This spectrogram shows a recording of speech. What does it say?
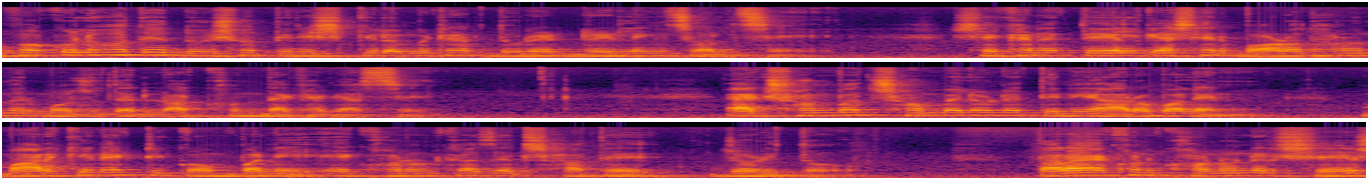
উপকূল হতে দুইশো কিলোমিটার দূরে ড্রিলিং চলছে। সেখানে তেল গ্যাসের বড় ধরনের মজুদের লক্ষণ দেখা গেছে। এক সংবাদ সম্মেলনে তিনি আরও বলেন, মার্কিন একটি কোম্পানি এ খনন কাজের সাথে জড়িত। তারা এখন খননের শেষ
